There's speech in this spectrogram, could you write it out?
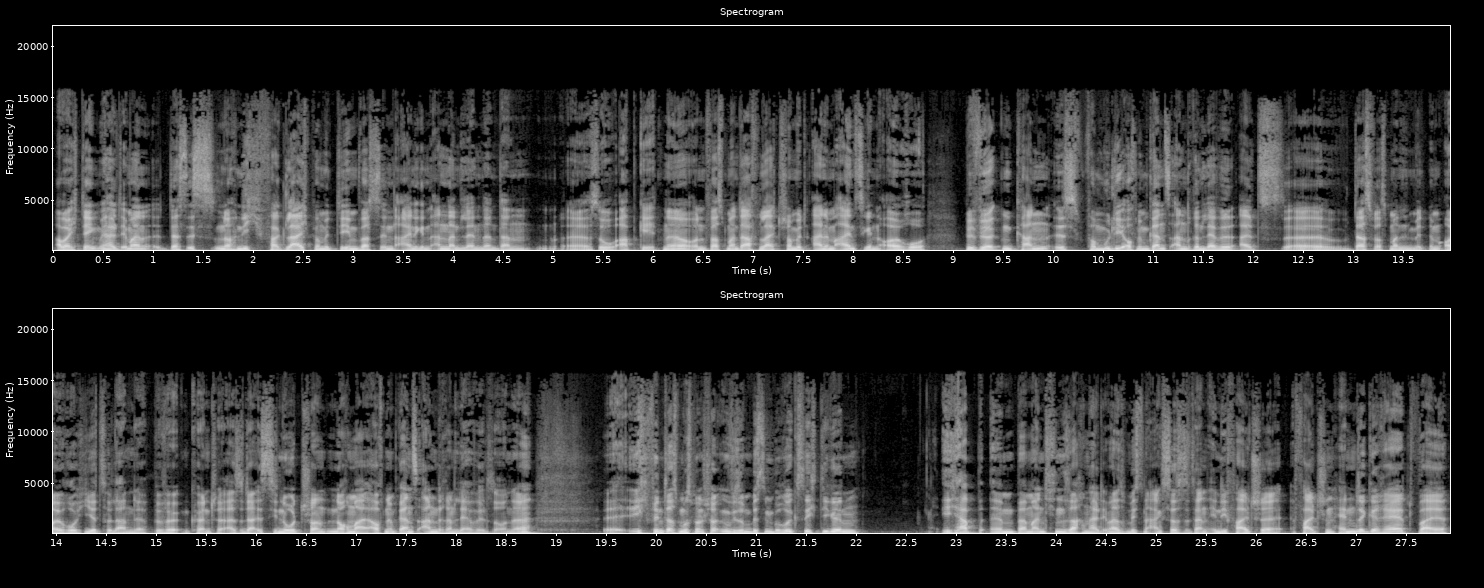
Aber ich denke mir halt immer, das ist noch nicht vergleichbar mit dem, was in einigen anderen Ländern dann äh, so abgeht, ne? Und was man da vielleicht schon mit einem einzigen Euro bewirken kann, ist vermutlich auf einem ganz anderen Level als äh, das, was man mit einem Euro hierzulande bewirken könnte. Also da ist die Not schon nochmal auf einem ganz anderen Level so, ne? Äh, Ich finde, das muss man schon irgendwie so ein bisschen berücksichtigen. Ich habe ähm, bei manchen Sachen halt immer so ein bisschen Angst, dass es dann in die falsche, falschen Hände gerät, weil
